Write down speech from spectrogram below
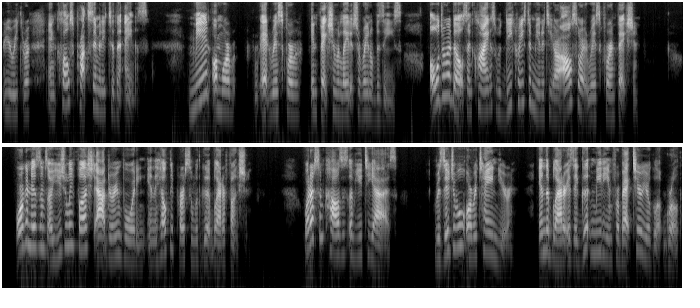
urethra and close proximity to the anus. Men are more at risk for infection related to renal disease. Older adults and clients with decreased immunity are also at risk for infection. Organisms are usually flushed out during voiding in the healthy person with good bladder function. What are some causes of UTIs? Residual or retained urine in the bladder is a good medium for bacterial growth,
